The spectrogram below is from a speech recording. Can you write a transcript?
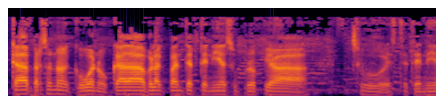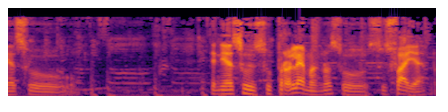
cada persona, bueno, cada Black Panther tenía su propia su este tenía su tenía sus sus problemas, ¿no? Su- sus fallas, ¿no?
